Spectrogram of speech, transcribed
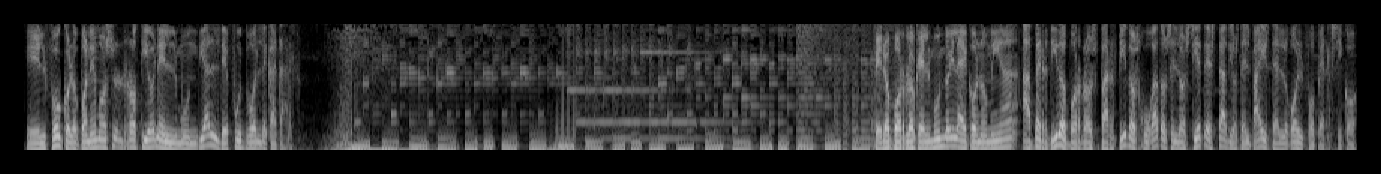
El foco lo ponemos, Rocio, en el Mundial de Fútbol de Qatar. Pero por lo que el mundo y la economía ha perdido por los partidos jugados en los siete estadios del país del Golfo Pérsico.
